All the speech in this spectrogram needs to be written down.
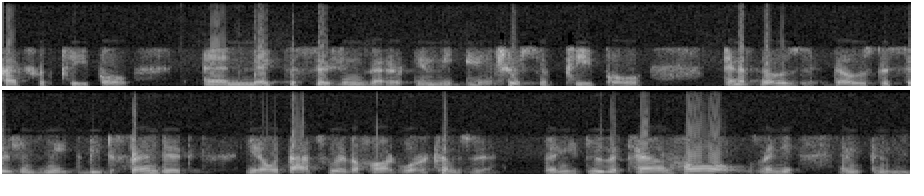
touch with people and make decisions that are in the interest of people. And if those those decisions need to be defended, you know what? That's where the hard work comes in. Then you do the town halls, and you and and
